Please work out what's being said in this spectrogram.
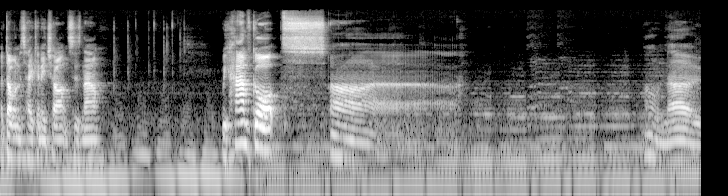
I don't want to take any chances now. We have got. Uh... Oh no.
